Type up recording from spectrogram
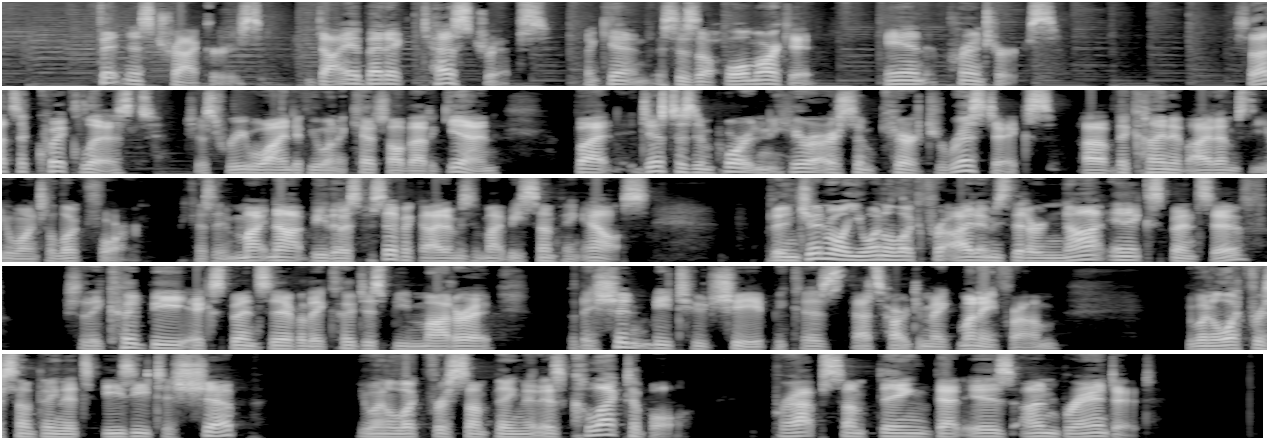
Fitness trackers, diabetic test strips. Again, this is a whole market, and printers. So that's a quick list. Just rewind if you want to catch all that again. But just as important, here are some characteristics of the kind of items that you want to look for, because it might not be those specific items, it might be something else. But in general, you want to look for items that are not inexpensive. So they could be expensive or they could just be moderate, but they shouldn't be too cheap because that's hard to make money from. You want to look for something that's easy to ship. You want to look for something that is collectible, perhaps something that is unbranded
